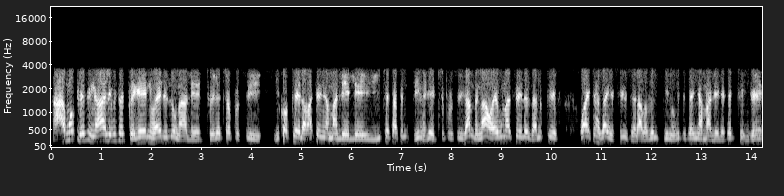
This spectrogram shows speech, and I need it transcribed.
hayi umoblessing ali kusegcekeni wayelilunga lethu ele-triple c yikho phela wathi nyamalele yithe sasemdinga nje i-triple c kambe ngawaye kumaseli ezanu p f wathi azange sizwe laba belidinga ukuthi senyamalele sekuthinjwe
